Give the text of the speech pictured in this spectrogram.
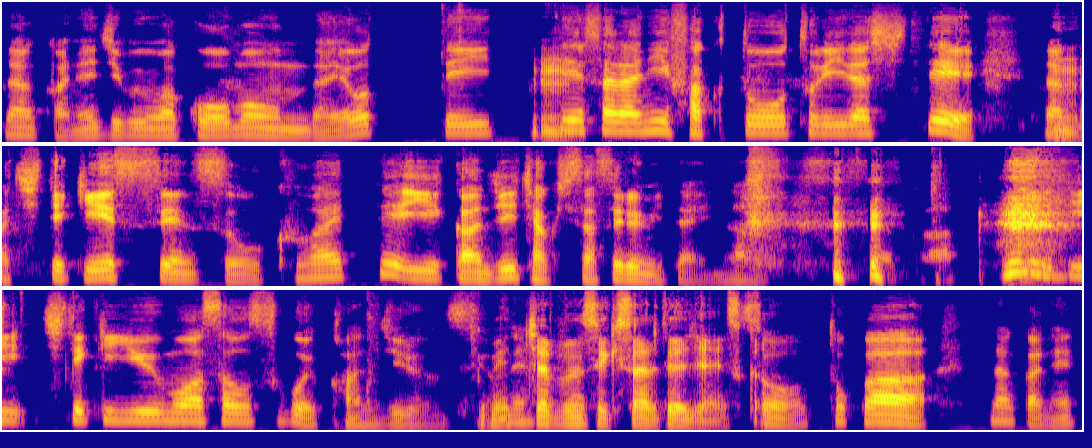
なんかね、自分はこう思うんだよって言って、うんさらにファクトを取り出して、なんうんか知的エッセンスを加えて、いい感じに着地させるみたいな、なんか知的知的ユーモアさをすごい感じるんですよね。めっちゃ分析されてるじゃないですか。そう。とか、なんかね、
